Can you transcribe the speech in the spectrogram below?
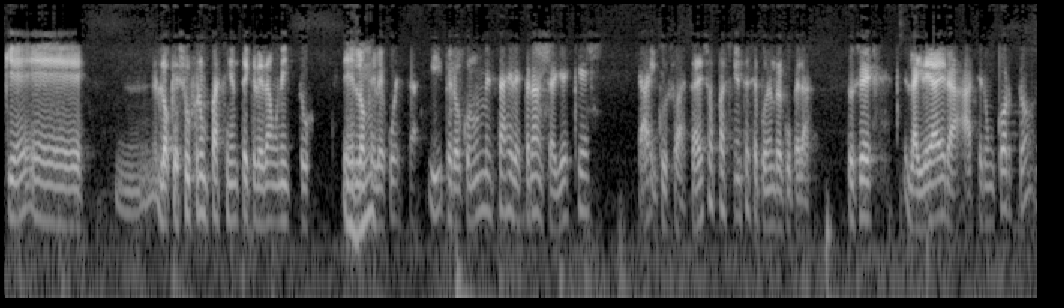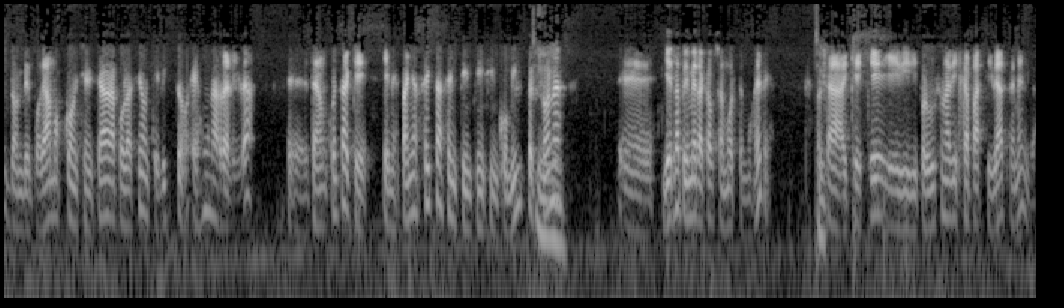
qué eh, lo que sufre un paciente que le da un ictus, eh, lo que le cuesta, y pero con un mensaje de esperanza y es que ah, incluso hasta esos pacientes se pueden recuperar. Entonces, la idea era hacer un corto donde podamos concienciar a la población que el ictus es una realidad, eh, te dan cuenta que en España afecta a 75.000 personas eh, y es la primera causa de muerte en mujeres. O sea, que, que y produce una discapacidad tremenda,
